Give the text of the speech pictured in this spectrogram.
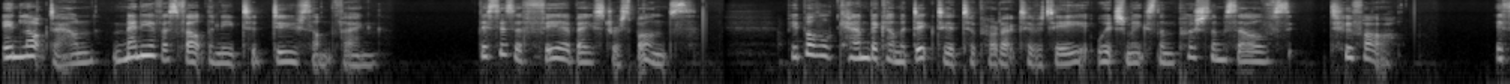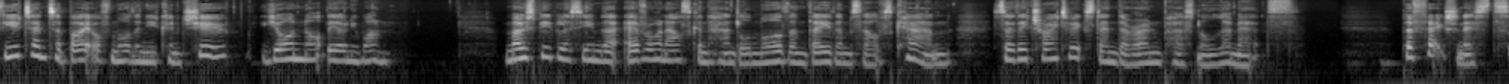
In lockdown, many of us felt the need to do something. This is a fear based response. People can become addicted to productivity, which makes them push themselves too far. If you tend to bite off more than you can chew, you're not the only one. Most people assume that everyone else can handle more than they themselves can, so they try to extend their own personal limits. Perfectionists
